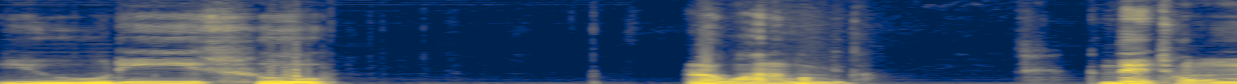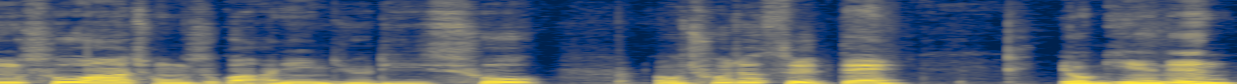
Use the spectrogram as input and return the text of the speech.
유리수라고 하는 겁니다. 근데 정수와 정수가 아닌 유리수라고 주어졌을 때 여기에는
